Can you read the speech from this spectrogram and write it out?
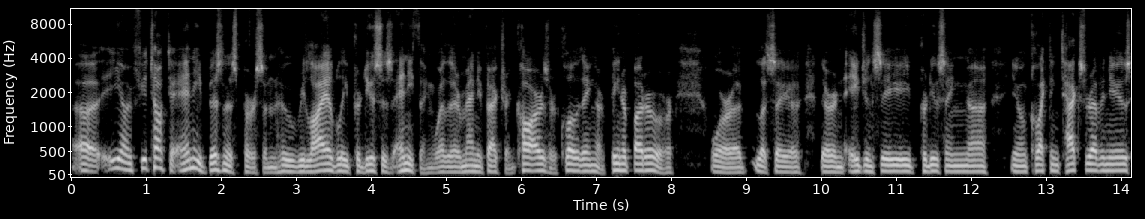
uh, you know, if you talk to any business person who reliably produces anything, whether they're manufacturing cars or clothing or peanut butter or, or uh, let's say uh, they're an agency producing, uh, you know, collecting tax revenues,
